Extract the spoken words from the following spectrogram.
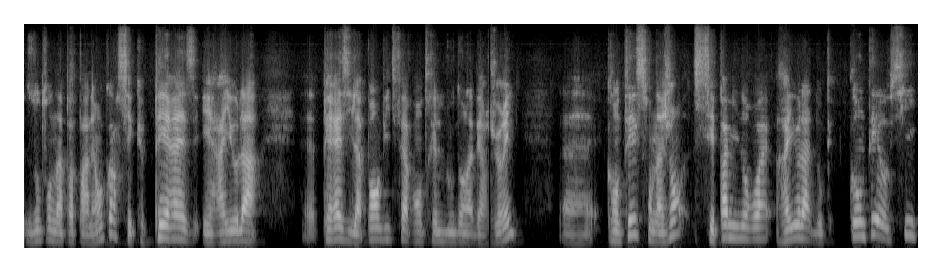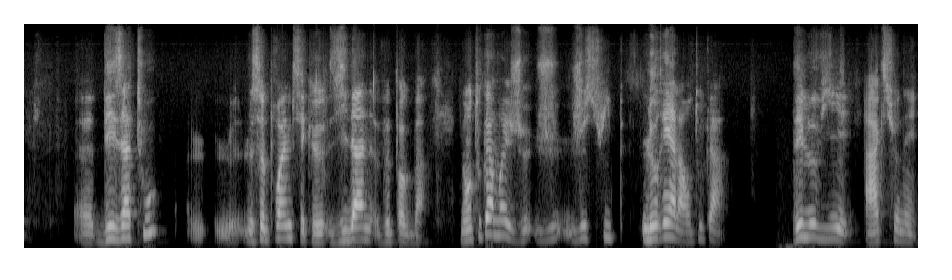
dont on n'a pas parlé encore, c'est que Pérez et Rayola, euh, Pérez, il n'a pas envie de faire rentrer le loup dans la bergerie. Euh, Kanté, son agent, c'est pas Mino Rayola. Donc Kanté a aussi des atouts. Le, seul problème, c'est que Zidane veut Pogba. Mais en tout cas, moi, je, suis. Le Real a en tout cas des leviers à actionner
